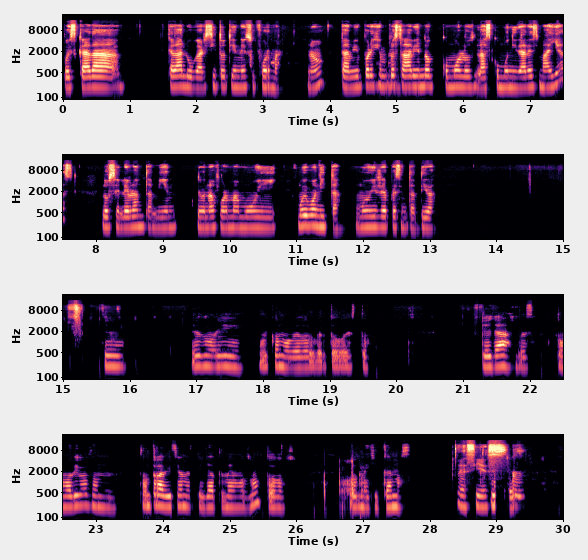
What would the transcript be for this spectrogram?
pues cada, cada lugarcito tiene su forma, ¿no? También, por ejemplo, estaba viendo cómo los, las comunidades mayas lo celebran también de una forma muy, muy bonita, muy representativa. Sí, es muy, muy conmovedor ver todo esto. Que ya, pues, como digo, son, son tradiciones que ya tenemos, ¿no? Todos los mexicanos. Así es. Pues,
